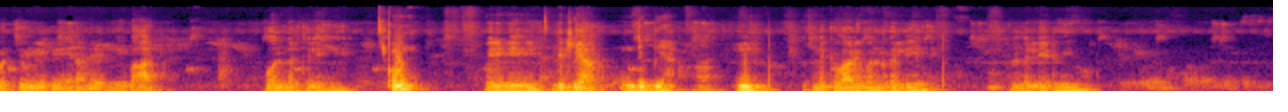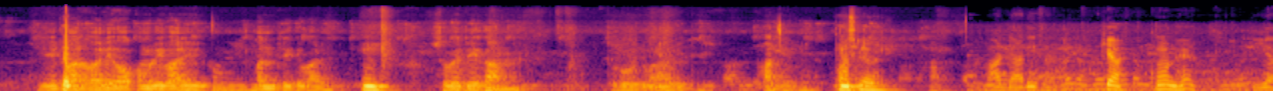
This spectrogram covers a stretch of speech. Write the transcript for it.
बच्चे लेके यहाँ लेट गए बाहर। वो अंदर चली गई। कौन? मेरी बीवी दिव्या। दिव्या। हाँ। हम्म, उसने कबाड़ी बंद कर लिए अंदर लेट गई वो। ये बाहर वाले और कमरे वाले भी बंद थे कबाड़ी हम्म, सुबह देखा हमने तो वो झूली हुई थी फांसी की फांसी लगा ली मार डाली था। क्या? कौन है? दिया।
